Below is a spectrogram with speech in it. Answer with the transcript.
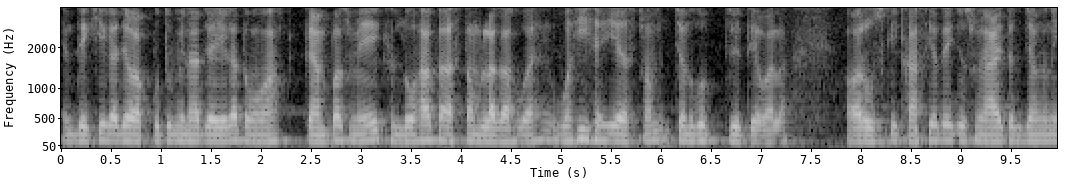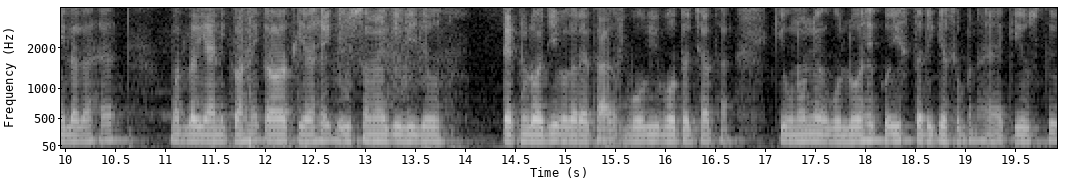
देखिएगा, जब आप कुतुब मीनार जाइएगा तो वहाँ कैंपस में एक लोहा का स्तंभ लगा हुआ है। वही है ये स्तंभ चंद्रगुप्त द्वितीय वाला और उसकी खासियत है कि उसमें आज तक जंग नहीं लगा है। मतलब यानी कहने का अर्थ यह है कि उस समय की भी जो टेक्नोलॉजी वगैरह था, वो भी बहुत अच्छा था कि उन्होंने वो लोहे को इस तरीके से बनाया कि उसके,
